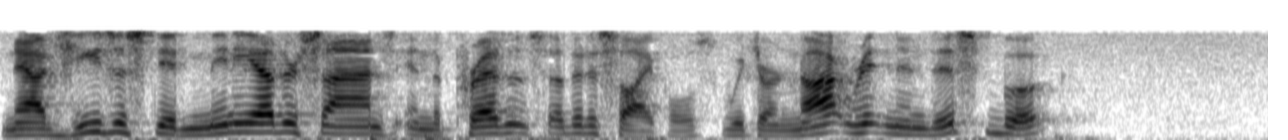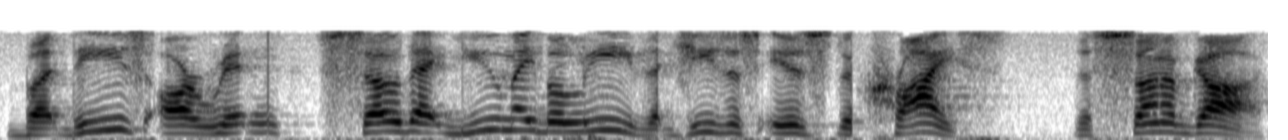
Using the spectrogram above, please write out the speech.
Now Jesus did many other signs in the presence of the disciples, which are not written in this book, but these are written so that you may believe that Jesus is the Christ, the Son of God,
